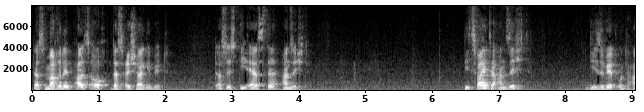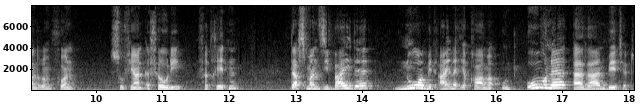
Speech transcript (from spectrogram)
das Maghrib als auch das Isha-Gebet. Das ist die erste Ansicht. Die zweite Ansicht, diese wird unter anderem von Sufyan Athodi vertreten, dass man sie beide nur mit einer Iqama und ohne Adhan betet.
